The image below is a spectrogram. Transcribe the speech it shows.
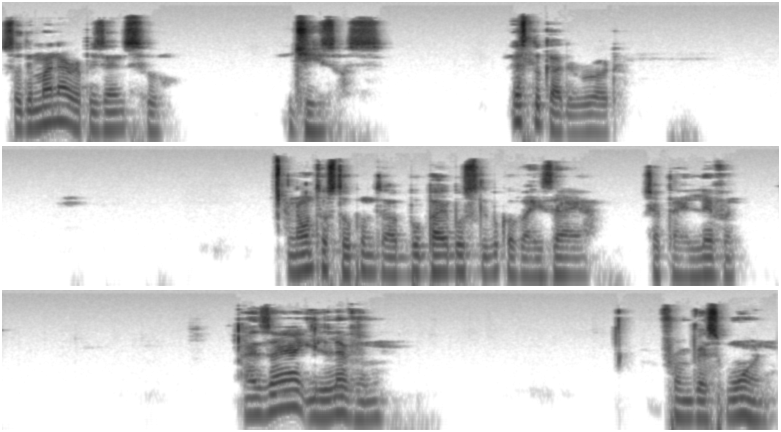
So the manna represents who? Jesus. Let's look at the rod. And I want us to open to our Bibles to the book of Isaiah, chapter 11. Isaiah 11, from verse 1,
